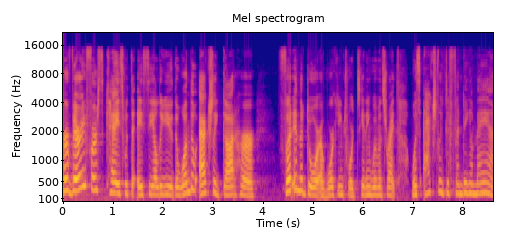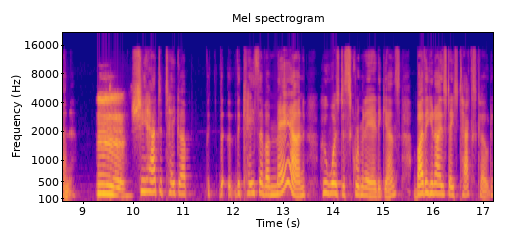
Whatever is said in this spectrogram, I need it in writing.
Her very first case with the ACLU, the one that actually got her foot in the door of working towards getting women's rights, was actually defending a man. Mm. She had to take up the, the, the, case of a man who was discriminated against by the United States tax code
